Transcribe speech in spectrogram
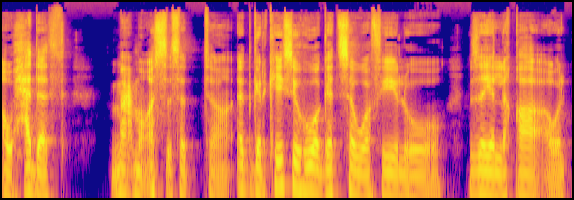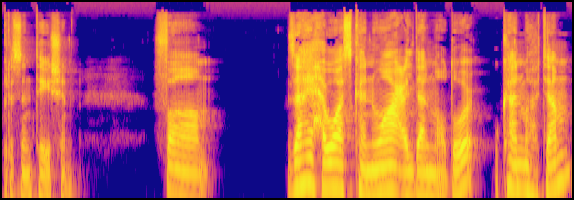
أو حدث مع مؤسسة إدجر كيسي وهو قد سوى فيه له زي اللقاء أو ال presentation ف زاهي حواس كان واعي لذا الموضوع وكان مهتم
